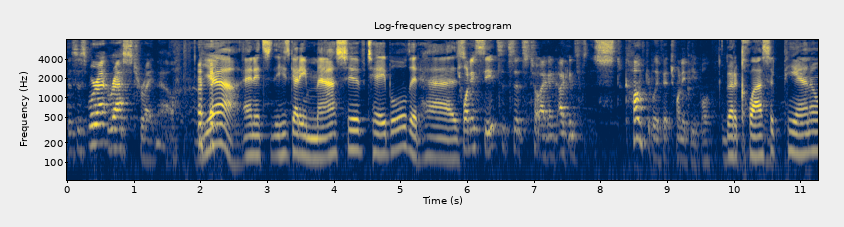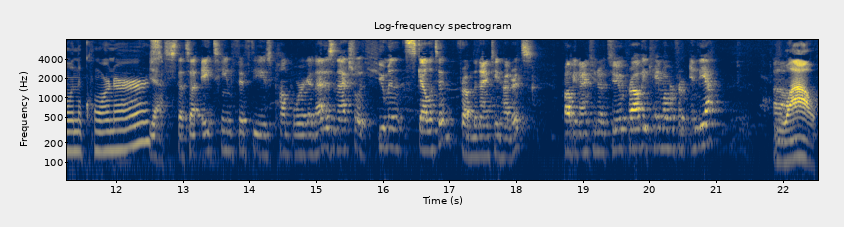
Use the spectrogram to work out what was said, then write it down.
This is we're at rest right now. yeah, and it's he's got a massive table that has 20 seats. It's it's I can I can comfortably fit 20 people. got a classic piano in the corners. Yes, that's a 1850s pump organ. That is an actual human skeleton from the 1900s. Probably 1902. Probably came over from India. Wow.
